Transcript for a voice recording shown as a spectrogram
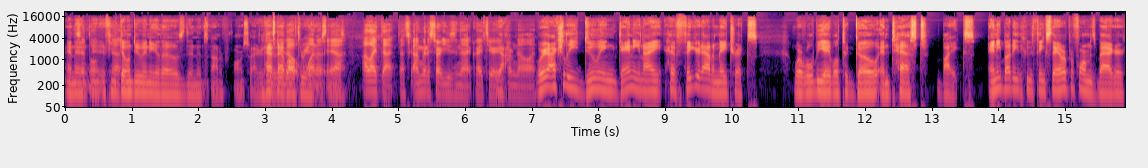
And then Simple, if you yeah. don't do any of those, then it's not a performance factor. It has to have all three one of those. Yeah. I like that. That's I'm going to start using that criteria Yeah. from now on. We're actually doing. Danny and I have figured out a matrix where we'll be able to go and test bikes. Anybody who thinks they have a performance bagger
